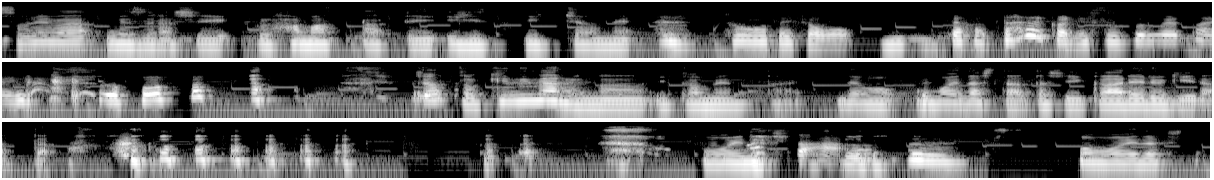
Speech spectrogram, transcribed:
それは珍しくハマったって言い言っちゃうね。そうでしょうんだから誰かに勧めたいんだけど。ちょっと気になるな、イカ明太。でも思い出した、私イカアレルギーだった。思い出した。思い出した。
